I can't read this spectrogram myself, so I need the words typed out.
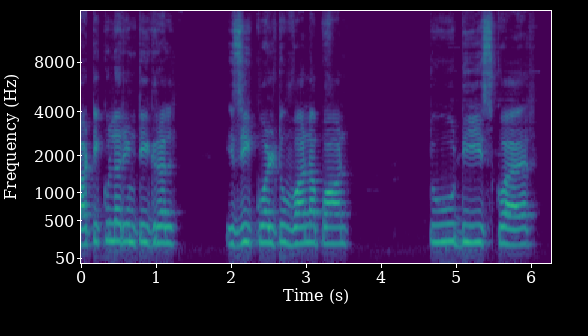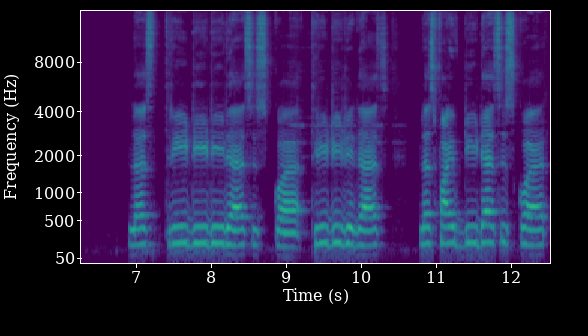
particular integral is equal to 1 upon 2d square plus 3d dash square 3d dash plus 5d dash square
